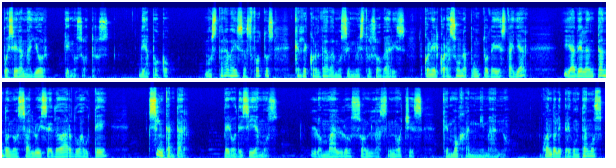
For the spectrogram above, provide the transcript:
pues era mayor que nosotros. De a poco mostraba esas fotos que recordábamos en nuestros hogares, con el corazón a punto de estallar y adelantándonos a Luis Eduardo Auté sin cantar, pero decíamos, lo malo son las noches que mojan mi mano. Cuando le preguntamos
